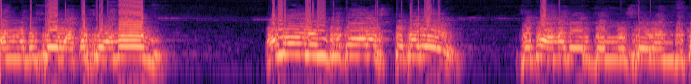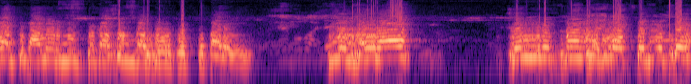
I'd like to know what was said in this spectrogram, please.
বাংলাদেশের আকাশে এমন এমন অন্ধকার আসতে পারে, যেটা আমাদের জন্য সেই অন্ধকার থেকে আলোর মুগ্ধতা অসম্ভব হয়ে পড়তে পারে ভাইরা শহীদ উসমান হাজির রাখতে দিয়েছেন।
